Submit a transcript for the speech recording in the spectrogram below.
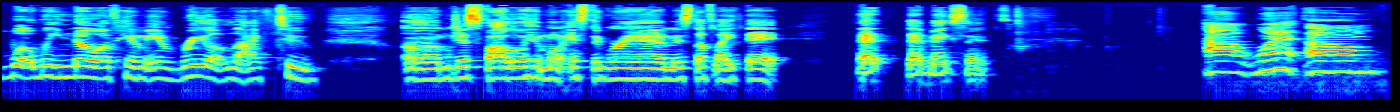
what we know of him in real life too. Um, just following him on Instagram and stuff like that. That that makes sense. Uh, one um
